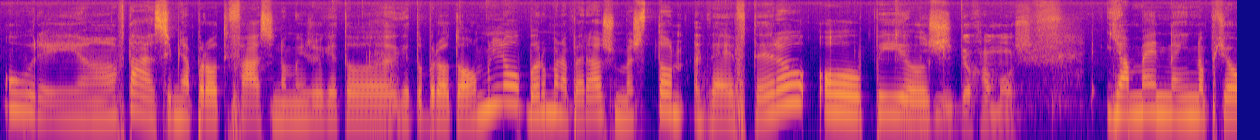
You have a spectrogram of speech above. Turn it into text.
Ωραία. Αυτά σε μια πρώτη φάση νομίζω για, το, για τον πρώτο όμιλο. Μπορούμε να περάσουμε στον δεύτερο, ο οποίος... Είναι το χαμός. Για μένα είναι ο πιο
